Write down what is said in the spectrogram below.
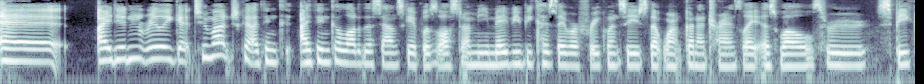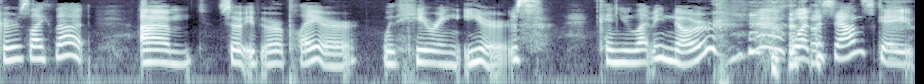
Uh, I didn't really get too much. I think I think a lot of the soundscape was lost on me, maybe because they were frequencies that weren't going to translate as well through speakers like that. Um, so if you're a player with hearing ears, can you let me know what the soundscape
